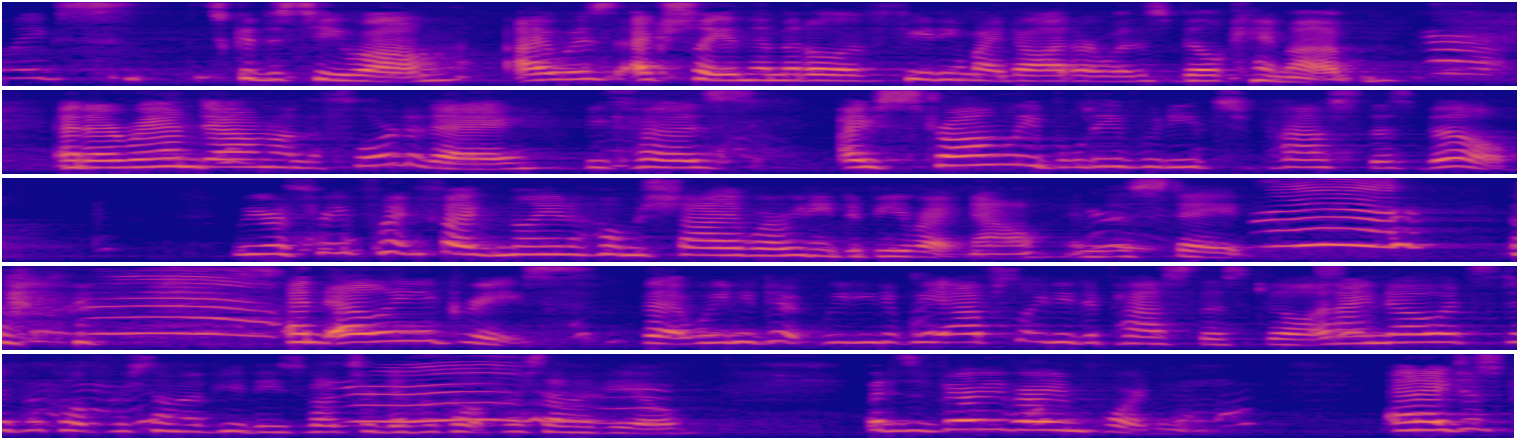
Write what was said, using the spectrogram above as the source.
colleagues, it's good to see you all. I was actually in the middle of feeding my daughter when this bill came up. And I ran down on the floor today because I strongly believe we need to pass this bill. We are 3.5 million homes shy of where we need to be right now in this state. and Ellie agrees that we need to, we need to, we absolutely need to pass this bill. And I know it's difficult for some of you. These votes are difficult for some of you, but it's very, very important. And I just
